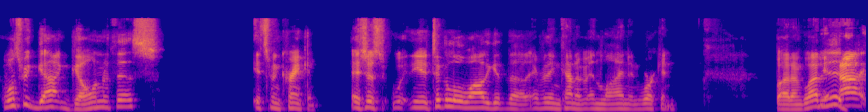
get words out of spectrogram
once we got going with this, it's been cranking. It's just you know, it took a little while to get the everything kind of in line and working. But I'm glad it did. Uh,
